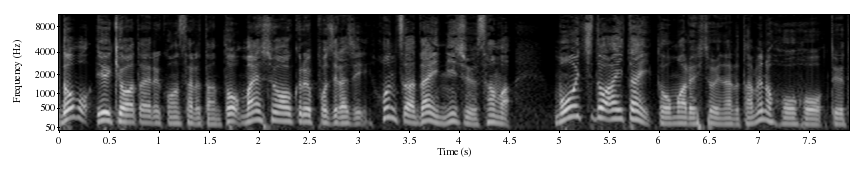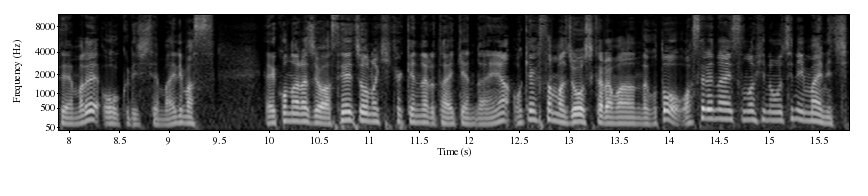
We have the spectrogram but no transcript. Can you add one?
どうも、勇気を与えるコンサルタント、毎週送るポジラジ。本日は第23話、もう一度会いたいと思われる人になるための方法というテーマでお送りしてまいります。え、このラジオは成長のきっかけになる体験談やお客様上司から学んだことを忘れないその日のうちに毎日、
